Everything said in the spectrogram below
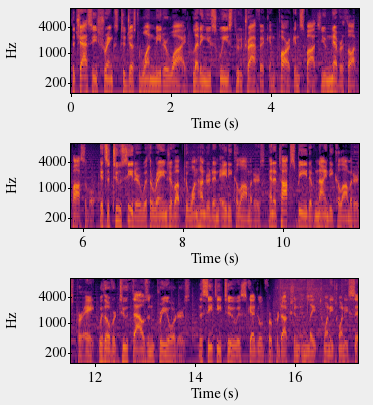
The chassis shrinks to just one meter wide, letting you squeeze through traffic and park in spots you never thought possible. It's a two-seater with a range of up to 180 kilometers and a top speed of 90 kilometers per 8. With over 2,000 pre-orders, the CT2 is scheduled for production in late 2026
